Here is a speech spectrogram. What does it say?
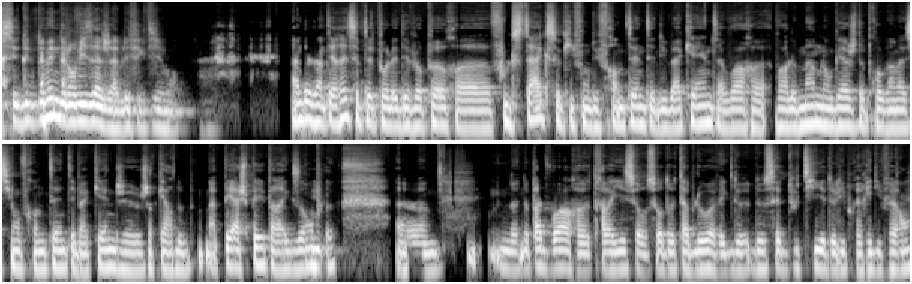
c'est du domaine de l'envisageable, effectivement. Un des intérêts, c'est peut-être pour les développeurs euh, full stack, ceux qui font du front-end et du back-end, avoir, euh, avoir le même langage de programmation front-end et back-end. Je, je, regarde ma PHP par exemple, mm. euh, ne, ne, pas devoir euh, travailler sur, sur deux tableaux avec deux, deux sets d'outils et de librairies différents.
